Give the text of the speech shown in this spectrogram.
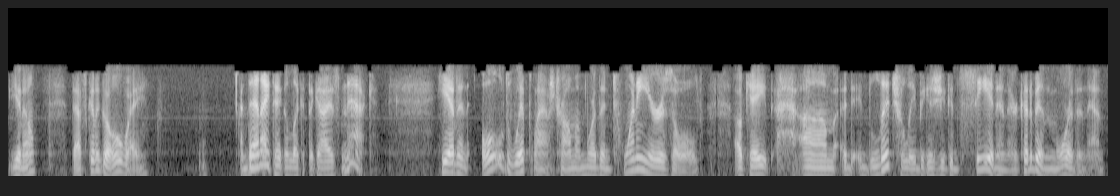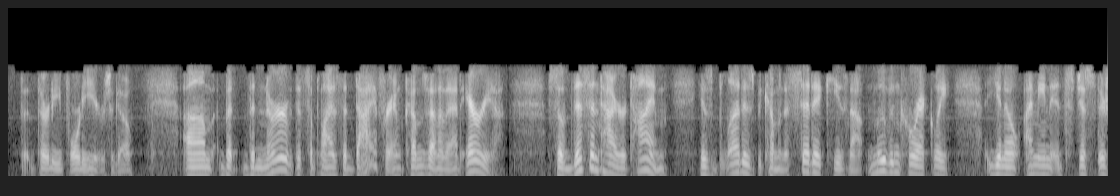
You know, that's going to go away. And then I take a look at the guy's neck. He had an old whiplash trauma, more than 20 years old. Okay, um, literally because you could see it in there. It could have been more than that, 30, 40 years ago. Um, but the nerve that supplies the diaphragm comes out of that area. So this entire time, his blood is becoming acidic. He's not moving correctly. You know, I mean, it's just there's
